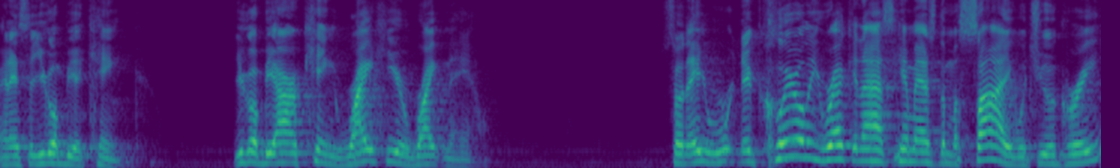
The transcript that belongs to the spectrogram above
And they say, You're going to be a king. You're going to be our king right here, right now. So they, they clearly recognize him as the Messiah. Would you agree?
